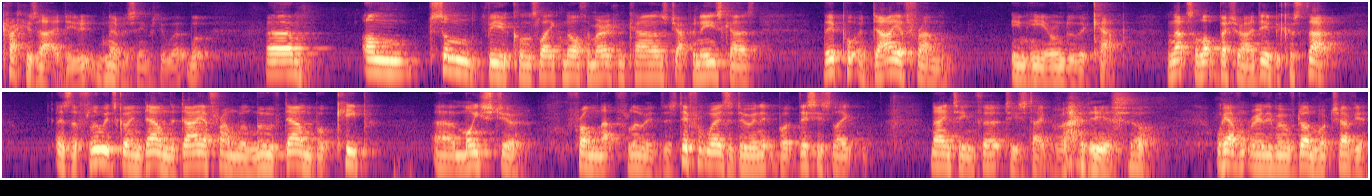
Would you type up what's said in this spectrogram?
cracker's idea, it never seems to work. But um, on some vehicles like North American cars, Japanese cars, they put a diaphragm in here under the cap and that's a lot better idea because that as the fluid's going down the diaphragm will move down but keep uh, moisture from that fluid there's different ways of doing it but this is like 1930s type of idea so we haven't really moved on much have you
